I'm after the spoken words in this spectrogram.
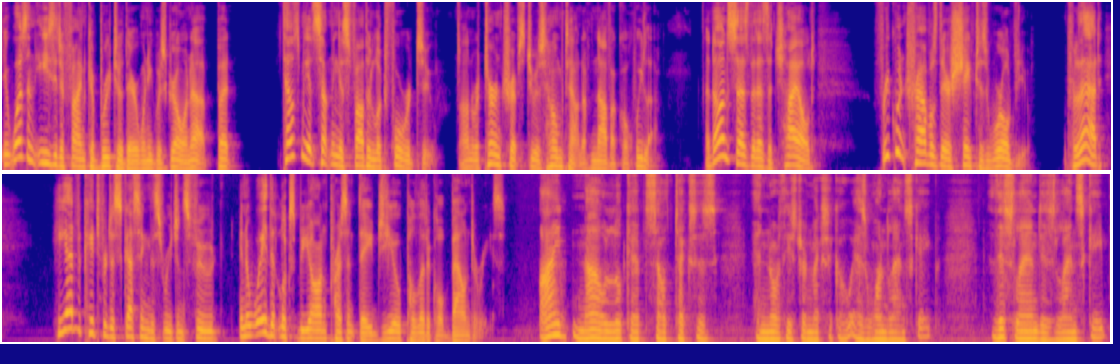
It wasn't easy to find cabrito there when he was growing up, but tells me it's something his father looked forward to on return trips to his hometown of Nava Coahuila. Adan says that as a child, frequent travels there shaped his worldview. For that, he advocates for discussing this region's food in a way that looks beyond present day geopolitical boundaries. I now look at South Texas and northeastern Mexico as one landscape. This land is landscape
